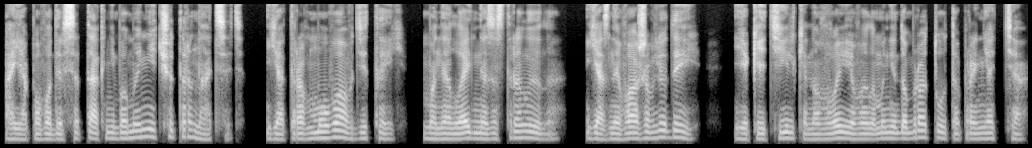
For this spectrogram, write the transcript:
а я поводився так, ніби мені 14. Я травмував дітей, мене ледь не застрелили. Я зневажив людей, які тільки но виявили мені доброту та прийняття.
